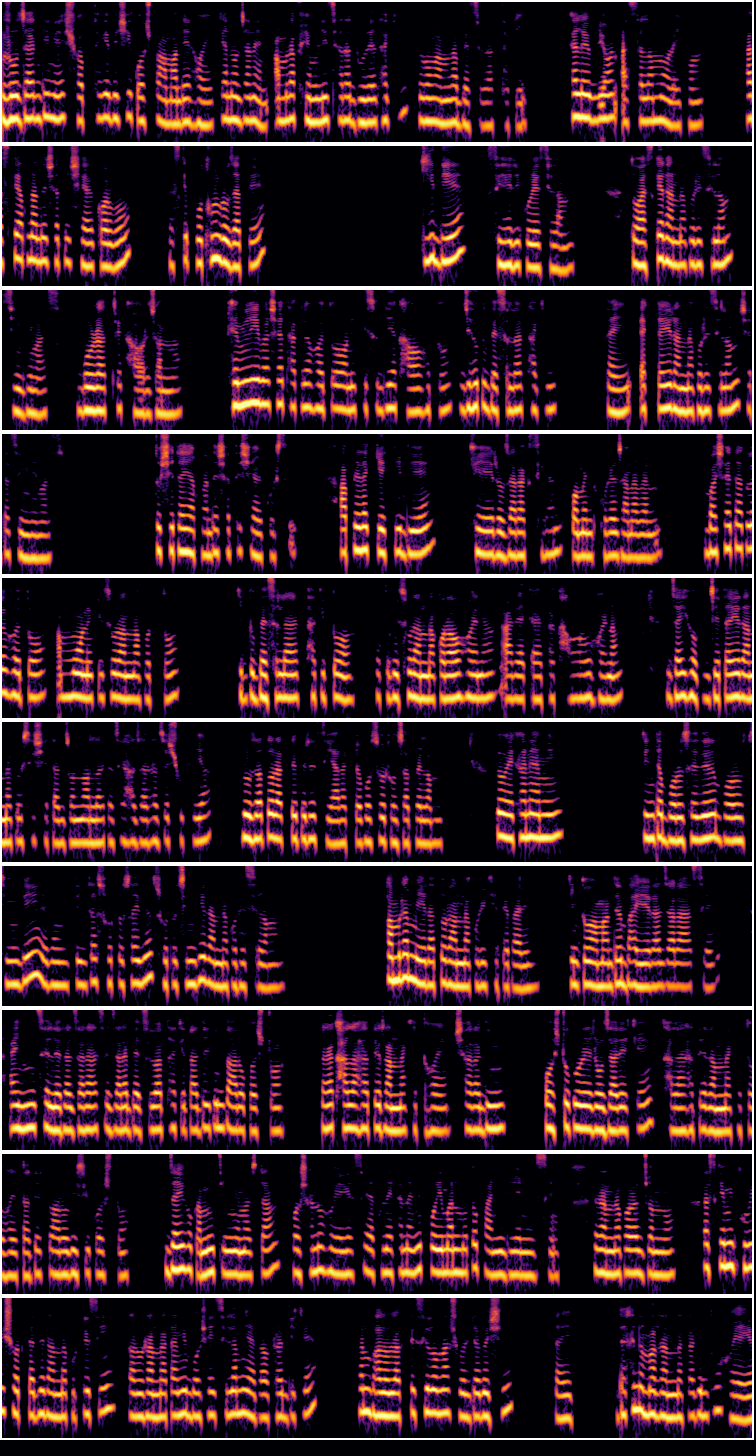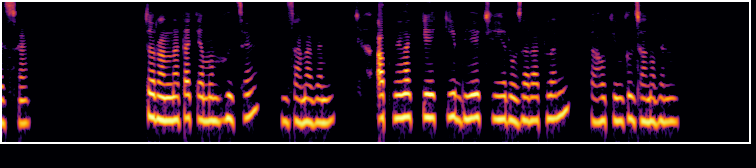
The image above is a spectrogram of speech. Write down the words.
রোজার দিনে সবথেকে বেশি কষ্ট আমাদের হয়। কেন জানেন? আমরা ফ্যামিলি ছাড়া দূরে থাকি এবং আমরা ব্যাচেলর থাকি। হ্যালো এভরিওয়ান, আসসালামু আলাইকুম। আজকে আপনাদের সাথে শেয়ার করব আজকে ১ম রোজাতে কি দিয়ে সেহরি করেছিলাম। তো আজকে রান্না করেছিলাম চিংড়ি মাছ ভোররাত্রে খাওয়ার জন্য। ফ্যামিলি বাসায় থাকলে হয়তো অনেক কিছু দিয়ে খাওয়া হতো। যেহেতু ব্যাচেলর থাকি তাই একটাই রান্না করেছিলাম সেটা চিংড়ি মাছ। তো সেটাই আপনাদের সাথে শেয়ার করছি। আপনারা কে কি দিয়ে খেয়ে রোজা রাখছিলেন কমেন্ট করে জানাবেন। বাসায় থাকলে হয়তো আম্মু অনেক কিছু রান্না করতো, কিন্তু ব্যাচেলার থাকি তো এত কিছু রান্না করাও হয় না, আর একা একা খাওয়াও হয় না যাই হোক, যেটাই রান্না করছি সেটার জন্য আল্লাহর কাছে হাজার হাজার শুক্রিয়া রোজা তো রাখতে পেরেছি, আর একটা বছর রোজা পেলাম তো এখানে আমি তিনটা বড় সাইজের বড় চিংড়ি এবং তিনটা ছোট সাইজের ছোট চিংড়ি রান্না করেছিলাম আমরা মেয়েরা তো রান্না করে খেতে পারি। কিন্তু আমাদের ভাইয়েরা যারা আছে আই মিন ছেলেরা যারা আছে, যারা ব্যাচেলর থাকে, তাদের কিন্তু আরও কষ্ট। তারা খালা হাতে রান্না খেতে হয়। সারাদিন কষ্ট করে রোজা রেখে খালার হাতে রান্না খেতে হয়। তাদের তো আরও বেশি কষ্ট। যাই হোক, আমি চিংড়ি মাছটা কষানো হয়ে গেছে। এখন এখানে আমি পরিমাণ মতো পানি দিয়ে নিয়েছি রান্না করার জন্য। আজকে আমি খুবই শর্টকাটে রান্না করতেছি। কারণ রান্নাটা আমি বসাইছিলাম এগারোটার দিকে। কারণ ভালো লাগতেছিল না শরীরটা বেশি। তাই দেখেন আমার রান্নাটা কিন্তু হয়ে গেছে। তো রান্নাটা কেমন হয়েছে জানাবেন। আপনারা কে কি দিয়ে খেয়ে রোজা রাখলেন তাও কিন্তু জানাবেন।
